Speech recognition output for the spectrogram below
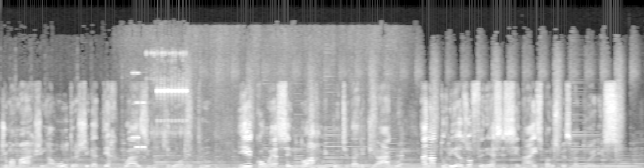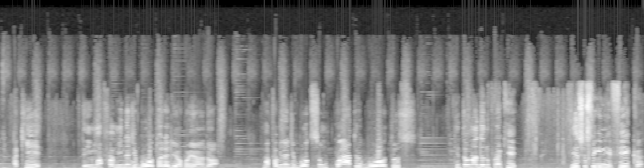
De uma margem a outra chega a ter quase um quilômetro. E com essa enorme quantidade de água, a natureza oferece sinais para os pescadores. Aqui tem uma família de botos, olha ali, ó, boiando, ó. Uma família de botos, são quatro botos que estão nadando por aqui. Isso significa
